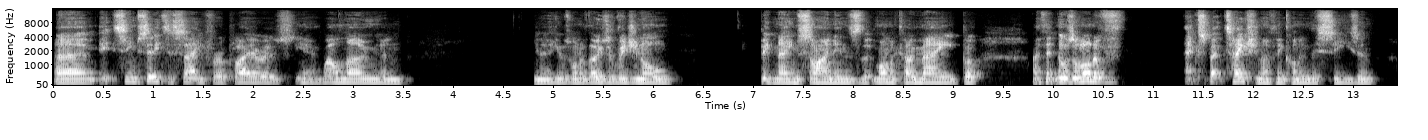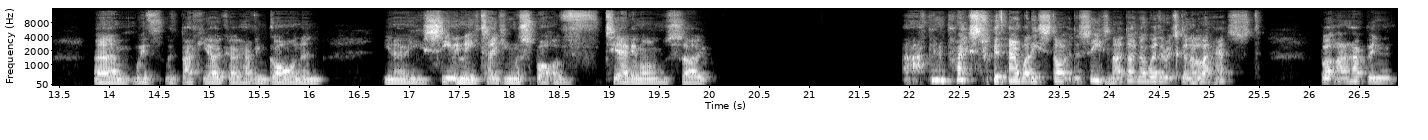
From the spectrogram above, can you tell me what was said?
Um, it seems silly to say for a player as you know well known and you know he was one of those original big name signings that Monaco made, but I think there was a lot of expectation I think on him this season um, with with Bakayoko having gone and you know he's seemingly taking the spot of Tielemans. So I've been impressed with how well he started the season. I don't know whether it's going to last, but I have been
